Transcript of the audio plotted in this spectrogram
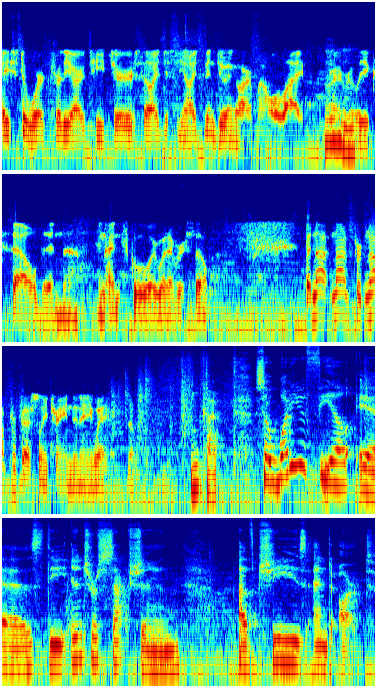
I used to work for the art teacher. So I just, you know, I'd been doing art my whole life, where I really excelled in uh, in high school or whatever. So, but not not pro- not professionally trained in any way. No. Okay. So, what do you feel is the intersection of cheese and art?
